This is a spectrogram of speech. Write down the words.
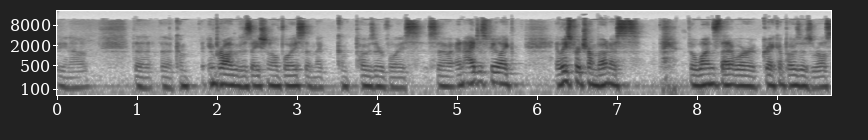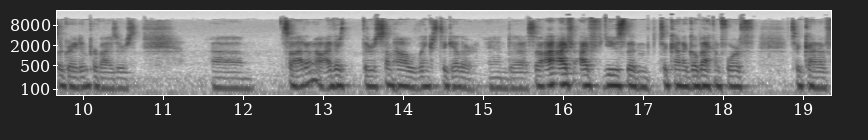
You know, the the improvisational voice and the composer voice. So and I just feel like, at least for trombonists, the ones that were great composers were also great improvisers. Um, so I don't know. I, there's, there's somehow linked together, and uh, so I, I've I've used them to kind of go back and forth, to kind of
